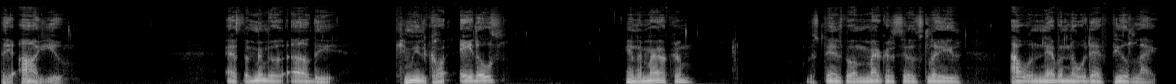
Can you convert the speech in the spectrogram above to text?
They are you as a member of the community called ADOS in America, which stands for American of Slaves, I will never know what that feels like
